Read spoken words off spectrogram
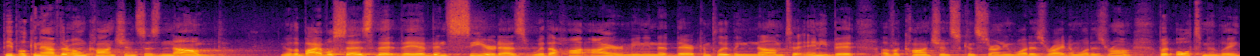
People can have their own consciences numbed. You know, the Bible says that they have been seared as with a hot iron, meaning that they're completely numb to any bit of a conscience concerning what is right and what is wrong. But ultimately,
